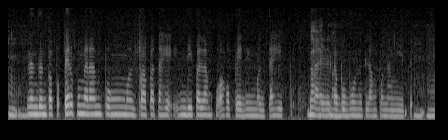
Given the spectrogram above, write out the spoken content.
Mm-mm. Nandun pa po. Pero po marami pong magpapatahi. Hindi pa lang po ako pwedeng magtahi po. Bakit, Dahil ma'am? kabubunot lang po ng ngipin. Mm-mm.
